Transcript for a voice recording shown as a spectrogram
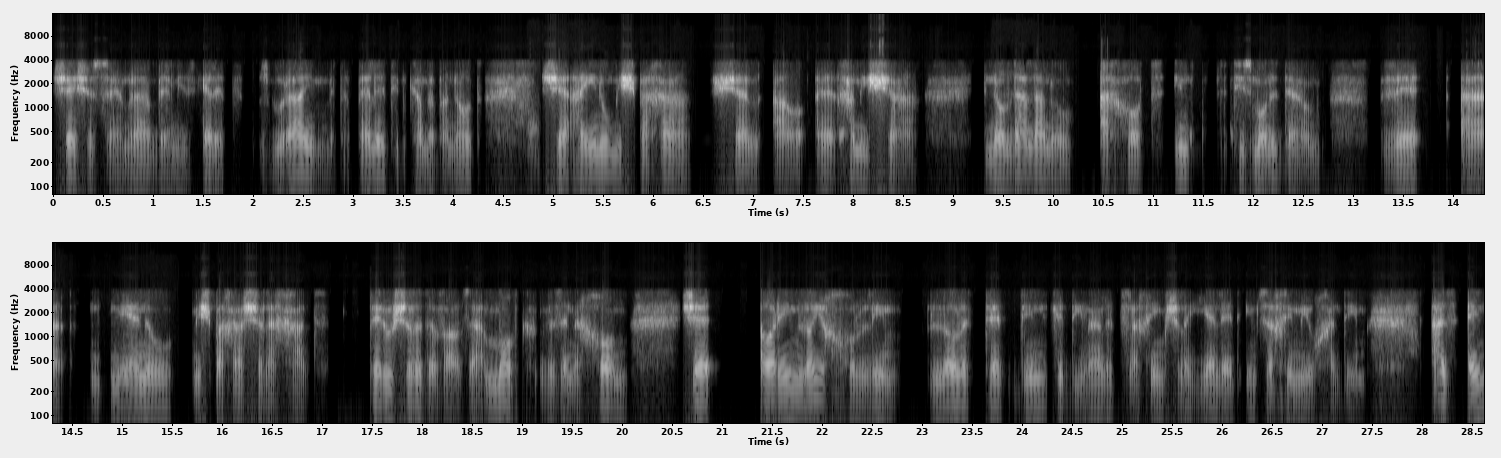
16 אמרה במסגרת סגורה עם מטפלת, עם כמה בנות, שהיינו משפחה של חמישה, נולדה לנו אחות עם תזמונת דאון, ונהיינו משפחה של אחד. פירוש של הדבר זה עמוק וזה נכון, שההורים לא יכולים לא לתת דין כדינה לצרכים של הילד עם צרכים מיוחדים. אז אין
